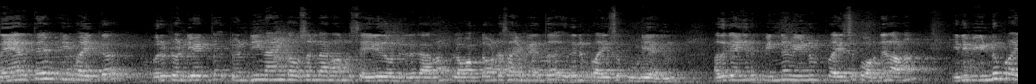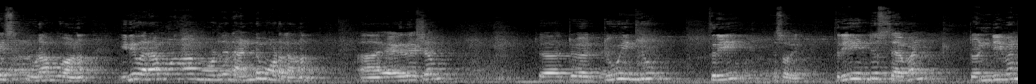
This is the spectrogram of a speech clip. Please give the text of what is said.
നേരത്തെയും ഈ ബൈക്ക് ഒരു ട്വന്റി എയ്റ്റ് ട്വന്റി നയൻ തൗസൻഡിലാണ് നമ്മൾ സെയിൽ ചെയ്തുകൊണ്ടിരുന്നത്. കാരണം ലോക്ക്ഡൌണിന്റെ സമയത്ത് ഇതിന് പ്രൈസ് കൂടിയായിരുന്നു. അത് കഴിഞ്ഞിട്ട് പിന്നെ വീണ്ടും പ്രൈസ് കുറഞ്ഞതാണ്. ഇനി വീണ്ടും പ്രൈസ് കൂടാൻ പോവാണ്. ഇനി വരാൻ പോകുന്ന മോഡൽ രണ്ട് മോഡലാണ് ഏകദേശം two into three sorry three into seven twenty one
